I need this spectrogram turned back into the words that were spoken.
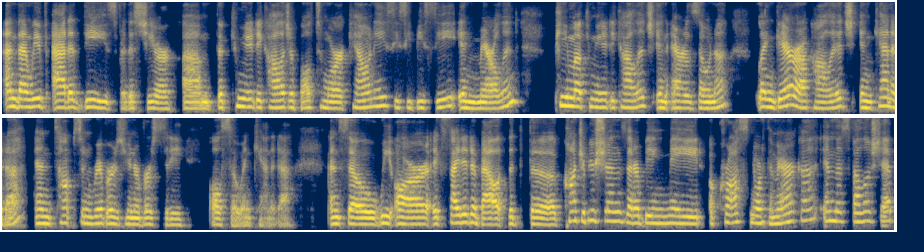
And then we've added these for this year. Um, the Community College of Baltimore County, CCBC in Maryland, Pima Community College in Arizona, Langara College in Canada, and Thompson Rivers University also in Canada. And so we are excited about the, the contributions that are being made across North America in this fellowship.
